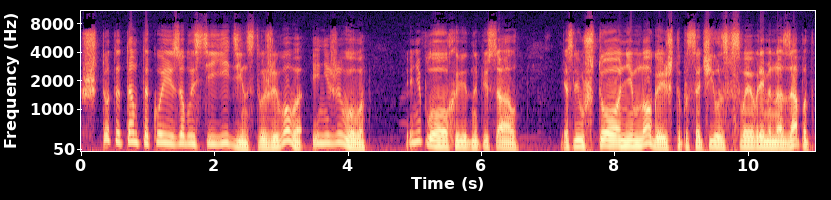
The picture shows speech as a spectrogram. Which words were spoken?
Что-то там такое из области единства живого и неживого. И неплохо, видно, писал. Если уж что немногое, что просочилось в свое время на запад,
